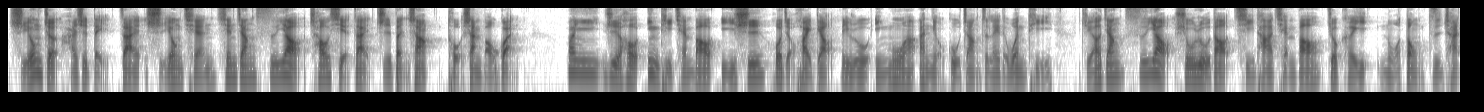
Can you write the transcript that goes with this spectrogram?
使用者还是得在使用前先将私钥抄写在纸本上，妥善保管。万一日后硬体钱包遗失或者坏掉，例如荧幕啊、按钮故障之类的问题，只要将私钥输入到其他钱包，就可以挪动资产。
